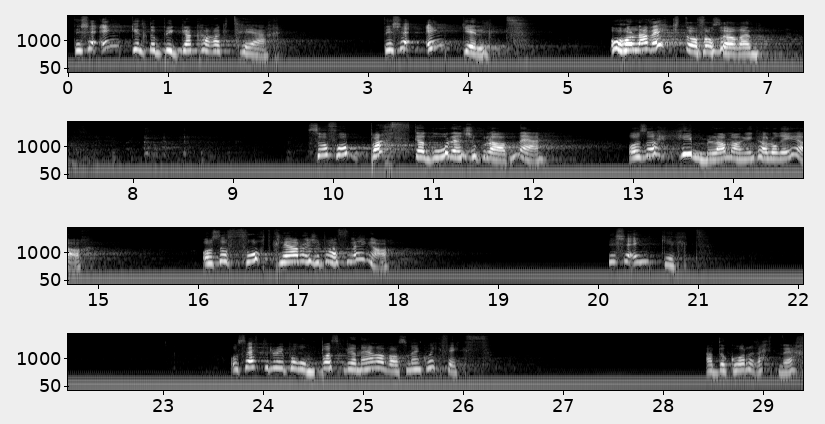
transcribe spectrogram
Det er ikke enkelt å bygge karakter. Det er ikke enkelt å holde vekta, for søren! Så forbaska god den sjokoladen er. Og så himla mange kalorier. Og så fort klær du ikke passer lenger. Det er ikke enkelt. Og setter du deg på rumpa og sklir nedover som en quick fix, ja, da går det rett ned.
